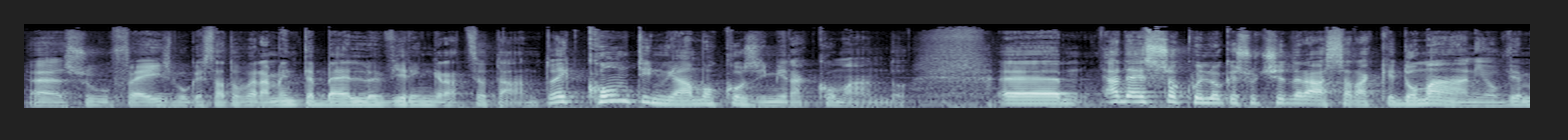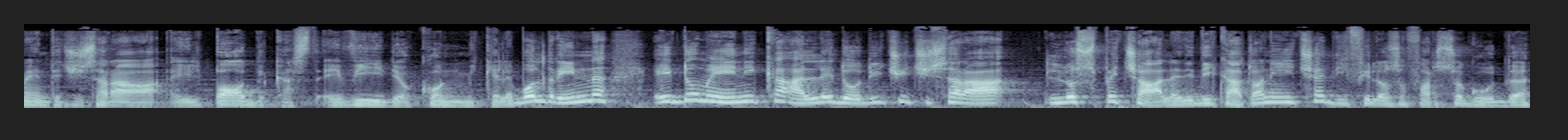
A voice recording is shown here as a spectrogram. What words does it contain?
eh, su, Facebook, è stato veramente bello e vi ringrazio tanto. E continuiamo così, mi raccomando. Eh, adesso quello che succederà sarà che domani ovviamente ci sarà il podcast e video con Michele Boldrin e domenica alle 12 ci sarà lo speciale dedicato a Nietzsche di Philosopher So Good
